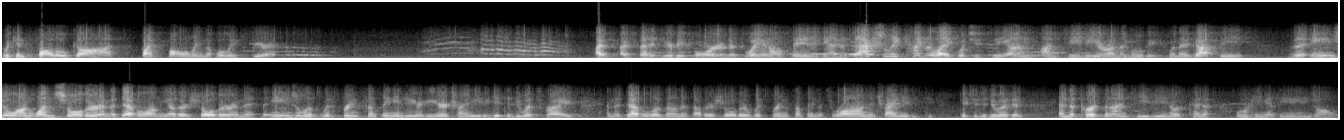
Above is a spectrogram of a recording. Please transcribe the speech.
We can follow God by following the Holy Spirit. I've, I've said it here before this way, and I'll say it again. It's actually kind of like what you see on, on TV or on the movies when they've got the the angel on one shoulder and the devil on the other shoulder, and the, the angel is whispering something into your ear, trying to get to do what's right, and the devil is on this other shoulder whispering something that's wrong and trying to get you to do it. And, and the person on TV, you know, is kind of looking at the angel,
